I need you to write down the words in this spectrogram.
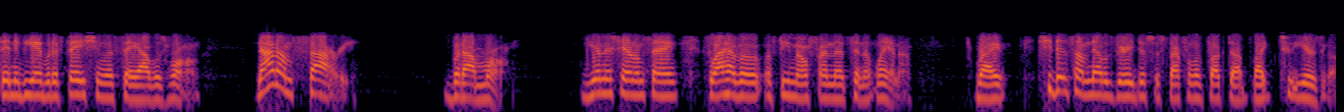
than to be able to face you and say I was wrong. Not I'm sorry, but I'm wrong. You understand what I'm saying? So I have a, a female friend that's in Atlanta, right? She did something that was very disrespectful and fucked up like two years ago,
